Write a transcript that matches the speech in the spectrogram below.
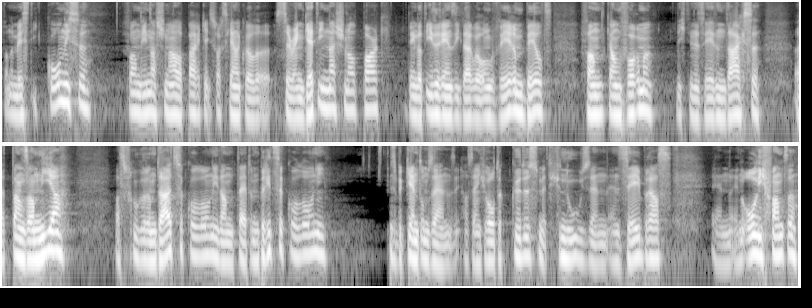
van de meest iconische van die nationale parken is waarschijnlijk wel de Serengeti National Park. Ik denk dat iedereen zich daar wel ongeveer een beeld van kan vormen. Ligt in het hedendaagse uh, Tanzania. was vroeger een Duitse kolonie, dan een tijd een Britse kolonie. Is bekend om zijn, zijn grote kuddes met gnoes en, en zebras en, en olifanten.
